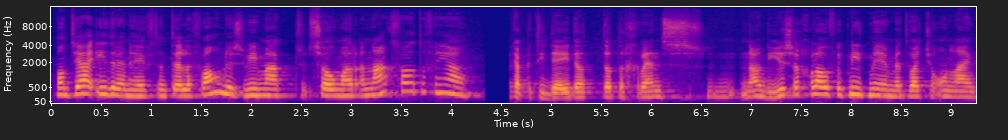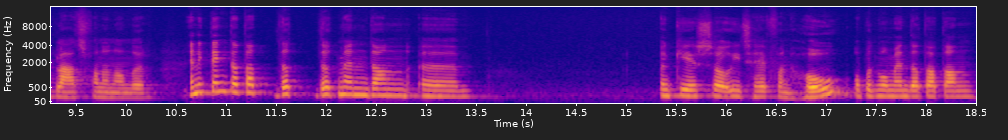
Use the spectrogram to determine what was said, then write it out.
Want ja, iedereen heeft een telefoon, dus wie maakt zomaar een naaktfoto van jou? Ik heb het idee dat, dat de grens, nou die is er geloof ik niet meer met wat je online plaatst van een ander. En ik denk dat, dat, dat, dat men dan ehm, een keer zoiets heeft van ho, op het moment dat dat dan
